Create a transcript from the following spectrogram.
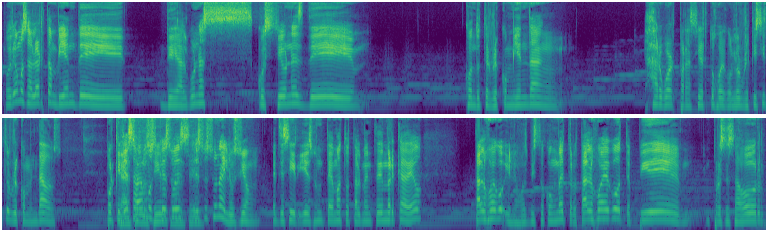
Podríamos hablar también de, de algunas cuestiones de cuando te recomiendan hardware para cierto juego, los requisitos recomendados. Porque Que ya sabemos que eso es, eso es una ilusión. Es decir, y es un tema totalmente de mercadeo. Tal juego, y lo hemos visto con Metro, tal juego te pide un procesador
